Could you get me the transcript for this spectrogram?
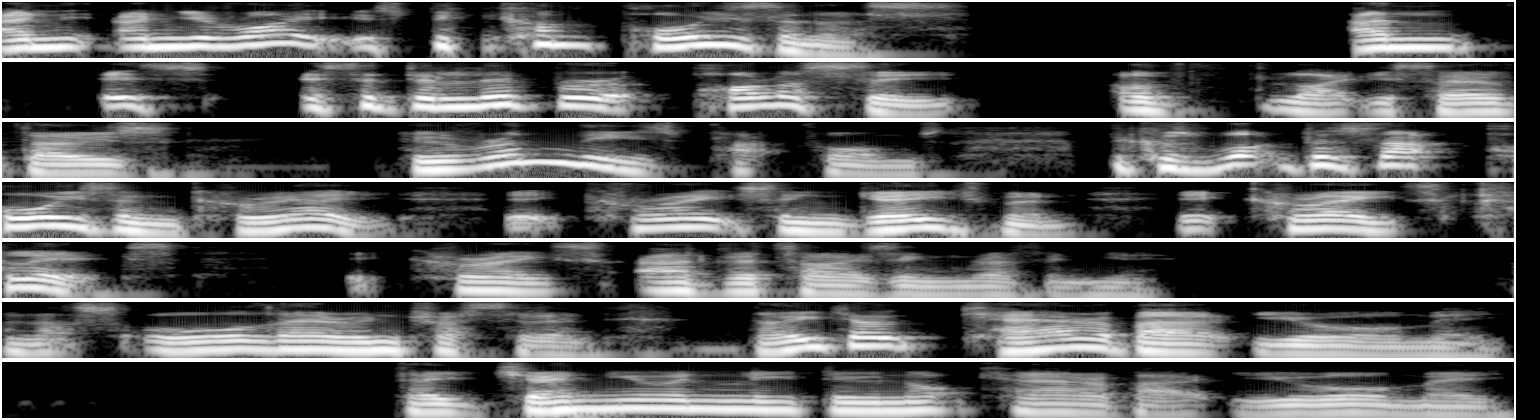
and and you're right, it's become poisonous. And it's it's a deliberate policy of, like you say, of those who run these platforms. Because what does that poison create? It creates engagement, it creates clicks, it creates advertising revenue. And that's all they're interested in. They don't care about you or me. They genuinely do not care about you or me.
